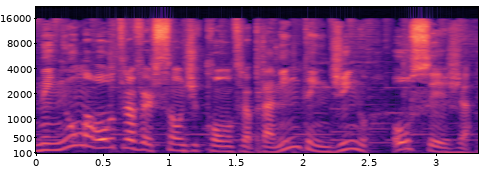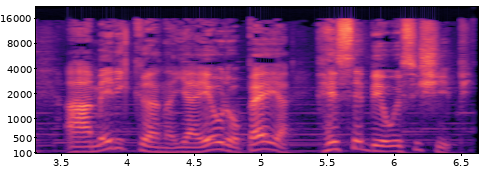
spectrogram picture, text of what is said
nenhuma outra versão de Contra para Nintendinho, ou seja, a americana e a europeia, recebeu esse chip.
